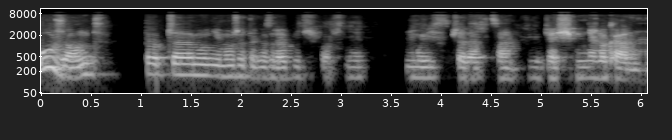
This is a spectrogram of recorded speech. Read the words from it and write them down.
urząd, to czemu nie może tego zrobić właśnie mój sprzedawca gdzieś lokalny?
